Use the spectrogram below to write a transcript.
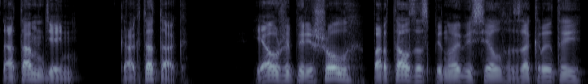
а там день. Как-то так. Я уже перешел, портал за спиной висел, закрытый,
